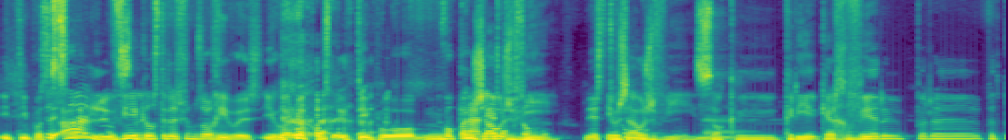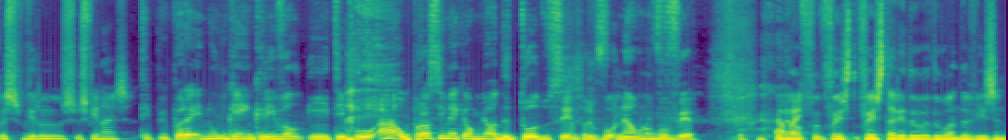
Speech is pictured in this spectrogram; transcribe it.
E tipo, você, Eu sei, ah, eu vi sei. aqueles três filmes horríveis. E agora, tipo, vou parar Eu já os vi. Neste Eu já os vi, só Não. que queria, quero rever para, para depois ver os, os finais. Tipo, e parei, nunca é incrível. E tipo, ah, o próximo é que é o melhor de todo sempre. Vou, não, não vou ver. Tá Não, bem. foi, foi, foi a história do, do WandaVision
